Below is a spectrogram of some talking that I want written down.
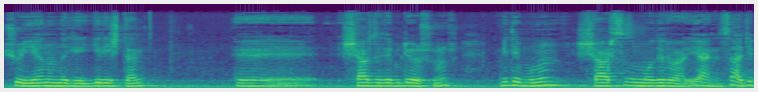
şu yanındaki girişten e, şarj edebiliyorsunuz. Bir de bunun şarjsız modeli var. Yani sadece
